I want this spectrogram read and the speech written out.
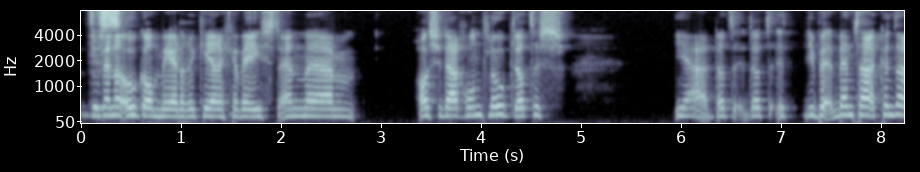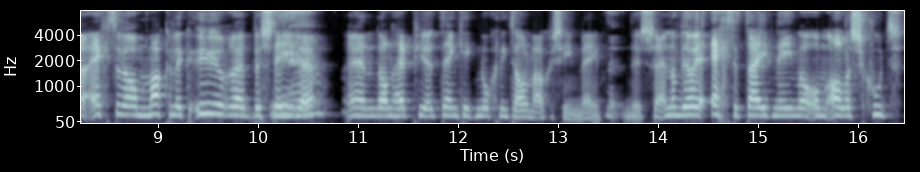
dus, Ik ben er ook al meerdere keren geweest. En ehm, als je daar rondloopt, dat is. Ja, dat, dat, je be- bent daar, kunt daar echt wel makkelijk uren besteden. Ja. En dan heb je het denk ik nog niet allemaal gezien. Nee. Nee. Dus, eh, en dan wil je echt de tijd nemen om alles goed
